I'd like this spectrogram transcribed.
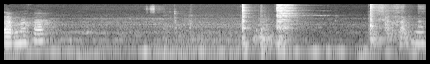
ตักนะคะตักนะ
